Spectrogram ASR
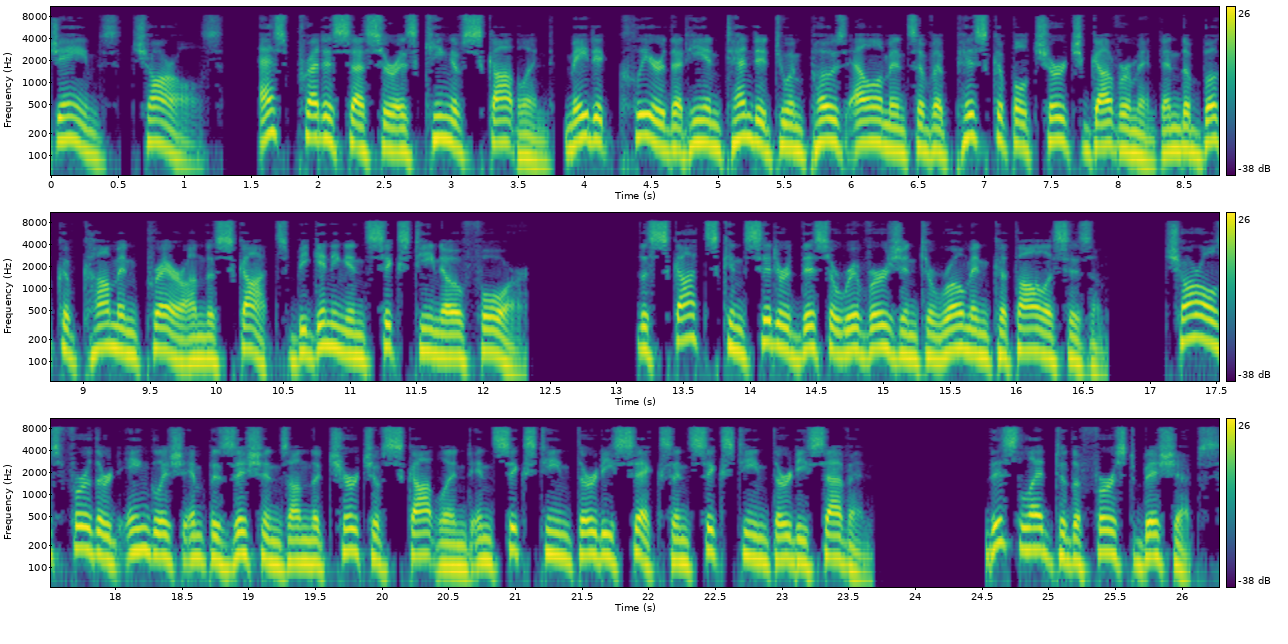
James, Charles' predecessor as King of Scotland, made it clear that he intended to impose elements of episcopal church government and the Book of Common Prayer on the Scots beginning in 1604. The Scots considered this a reversion to Roman Catholicism. Charles furthered English impositions on the Church of Scotland in 1636 and 1637. This led to the First Bishops'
